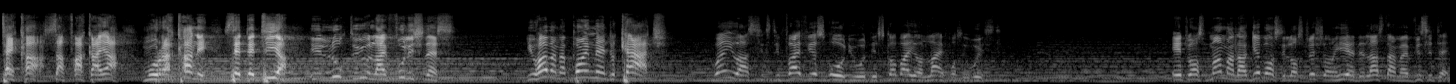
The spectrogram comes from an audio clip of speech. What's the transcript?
Teka, Safakaya, Murakane, Sedetia, it look to you like foolishness. You have an appointment to catch. When you are 65 years old, you will discover your life was a waste. It was Mama that gave us illustration here the last time I visited.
